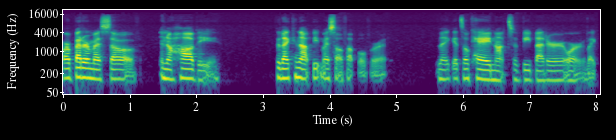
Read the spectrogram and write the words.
or better myself in a hobby, then I cannot beat myself up over it. Like it's okay not to be better or like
